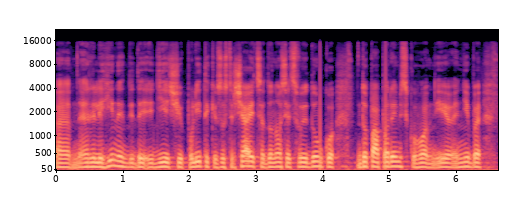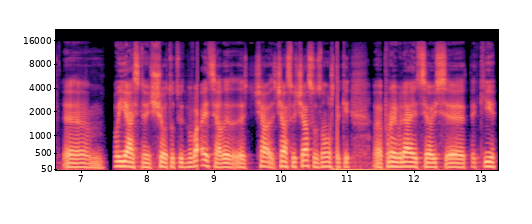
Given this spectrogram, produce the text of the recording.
е, релігійних ді- ді- діячів, політиків зустрічаються, доносять свою думку до Папи Римського і ніби е, пояснюють, що тут відбувається, але е, час від часу знову ж таки е, проявляються ось е, такі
